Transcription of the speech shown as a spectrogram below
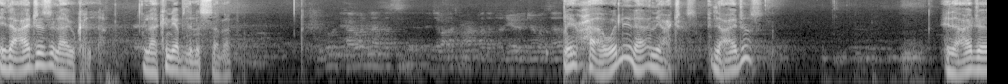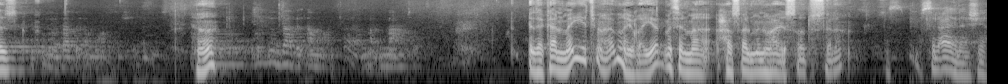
إذا عجز لا يكلف لكن يبذل السبب. يحاول إلى أن يعجز. إذا عجز إذا عجز ها؟ إذا كان ميت ما, ما يغير مثل ما حصل منه عليه الصلاة والسلام. بس العائلة يا شيخ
